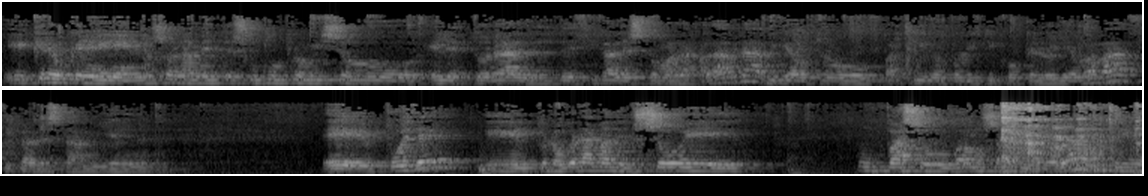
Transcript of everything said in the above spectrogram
Creo que no solamente es un compromiso electoral de Cigales toma la palabra, había otro partido político que lo llevaba, Cigales también eh, puede. El programa del PSOE, un paso, vamos hacia adelante,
